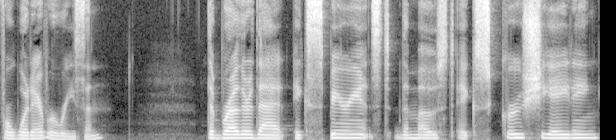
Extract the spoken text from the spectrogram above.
for whatever reason, the brother that experienced the most excruciating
